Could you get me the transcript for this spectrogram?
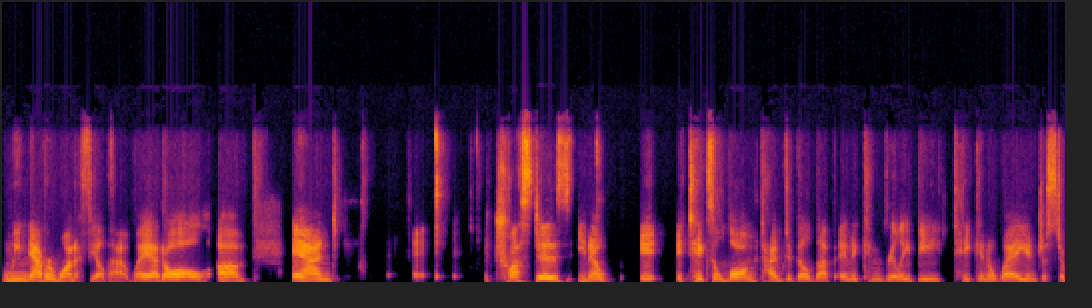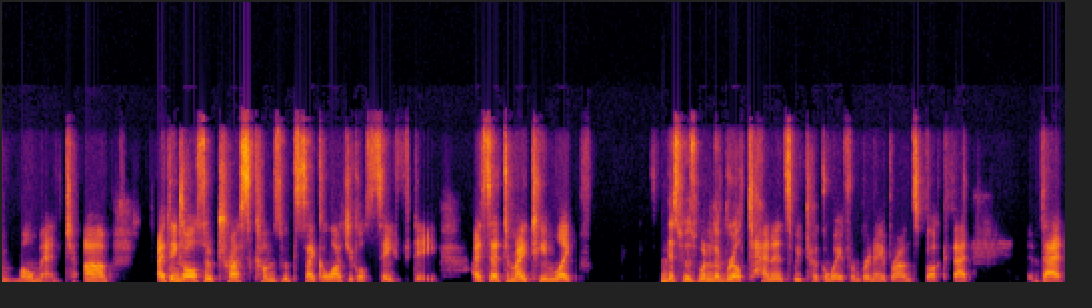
we never want to feel that way at all. Um, and eh, trust is, you know, it, it takes a long time to build up and it can really be taken away in just a moment. Um, I think also trust comes with psychological safety. I said to my team, like, this was one of the real tenets we took away from Brene Brown's book that that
